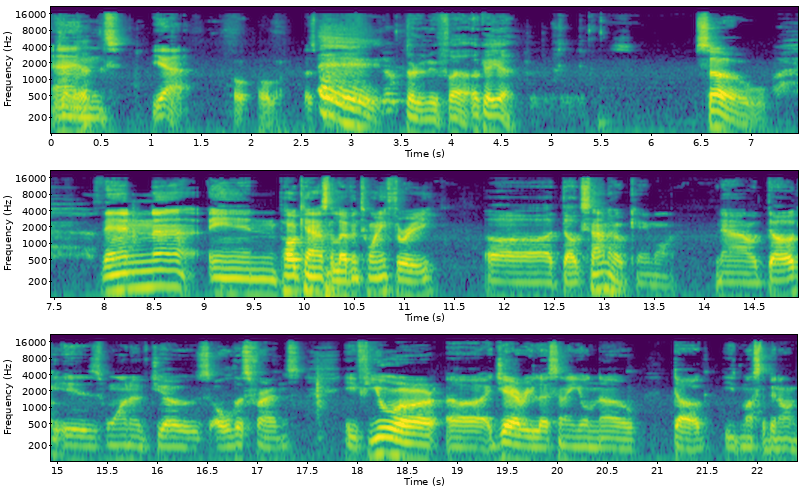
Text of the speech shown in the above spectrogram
that and yeah. Oh, hold on. Let's hey, start a new file. Okay, yeah. So then uh, in podcast eleven twenty three, uh, Doug Stanhope came on. Now Doug is one of Joe's oldest friends. If you are uh, a Jerry listener, you'll know Doug. He must have been on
